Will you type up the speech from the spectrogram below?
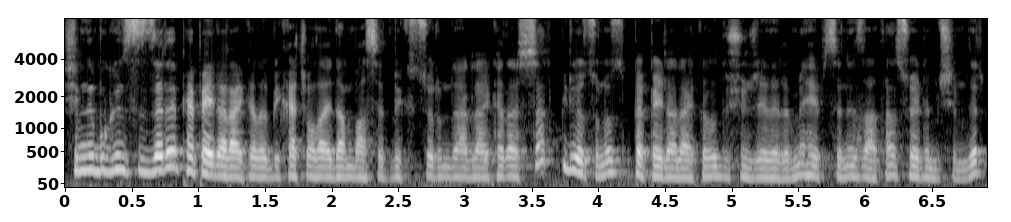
Şimdi bugün sizlere Pepe ile alakalı birkaç olaydan bahsetmek istiyorum değerli arkadaşlar. Biliyorsunuz Pepe ile alakalı düşüncelerimi hepsini zaten söylemişimdir.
